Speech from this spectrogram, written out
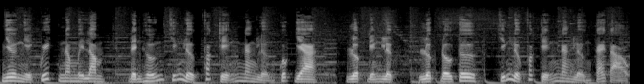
như Nghị quyết 55, định hướng chiến lược phát triển năng lượng quốc gia, luật điện lực, luật đầu tư, chiến lược phát triển năng lượng tái tạo.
